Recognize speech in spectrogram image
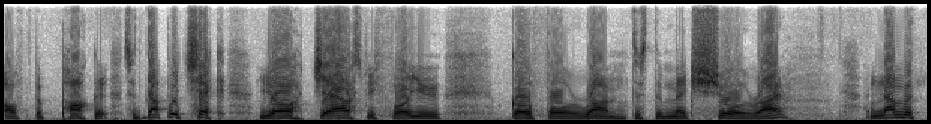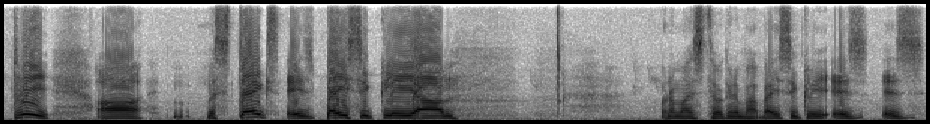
off the pocket. So double check your gels before you go for a run just to make sure, right? Number three, uh, mistakes is basically, um, what am I talking about? Basically is, is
